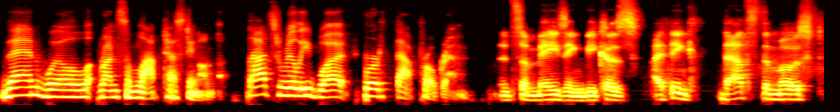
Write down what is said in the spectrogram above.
then we'll run some lab testing on them. That's really what birthed that program. It's amazing because I think that's the most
